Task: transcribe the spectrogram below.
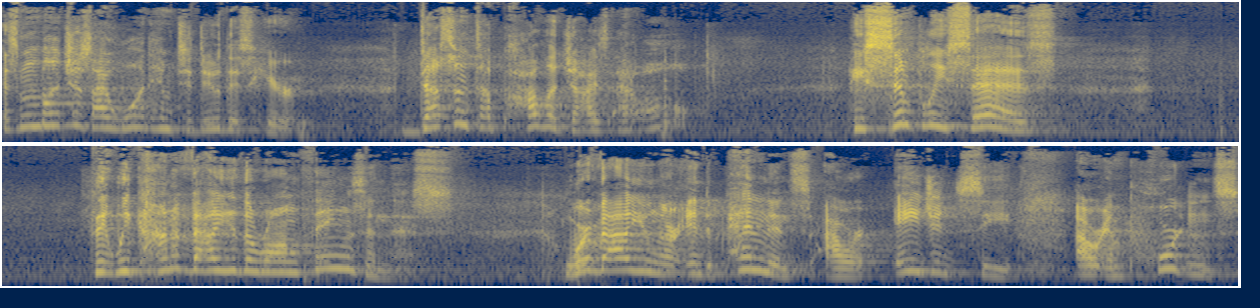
as much as I want him to do this here, doesn't apologize at all. He simply says that we kind of value the wrong things in this. We're valuing our independence, our agency, our importance.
